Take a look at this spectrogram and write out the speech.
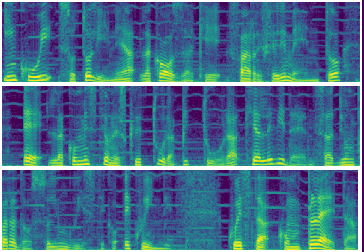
in cui sottolinea la cosa che fa riferimento è la commistione scrittura-pittura che ha l'evidenza di un paradosso linguistico. E quindi questa completa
